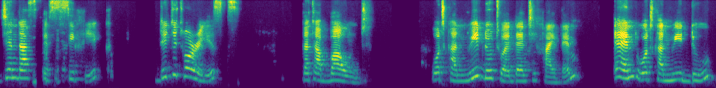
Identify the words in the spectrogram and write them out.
gender specific digital risks that are bound? What can we do to identify them? and what can we do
